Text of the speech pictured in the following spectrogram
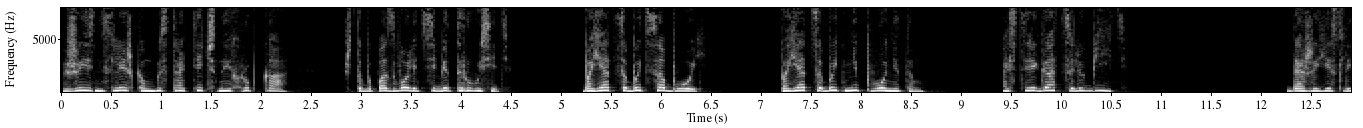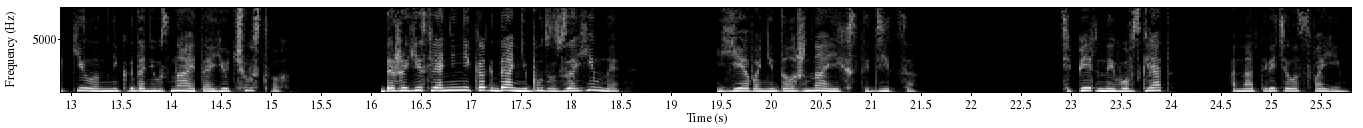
Жизнь слишком быстротечна и хрупка, чтобы позволить себе трусить, бояться быть собой, бояться быть непонятым, остерегаться любить. Даже если Киллан никогда не узнает о ее чувствах, даже если они никогда не будут взаимны, Ева не должна их стыдиться. Теперь, на его взгляд, она ответила своим.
